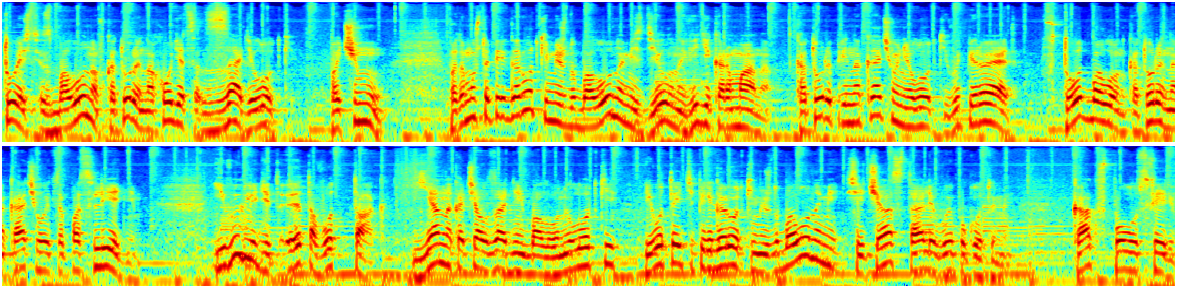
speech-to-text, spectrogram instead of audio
то есть с баллонов, которые находятся сзади лодки. Почему? Потому что перегородки между баллонами сделаны в виде кармана, который при накачивании лодки выпирает в тот баллон, который накачивается последним. И выглядит это вот так. Я накачал задние баллоны лодки, и вот эти перегородки между баллонами сейчас стали выпуклыми, как в полусфере,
